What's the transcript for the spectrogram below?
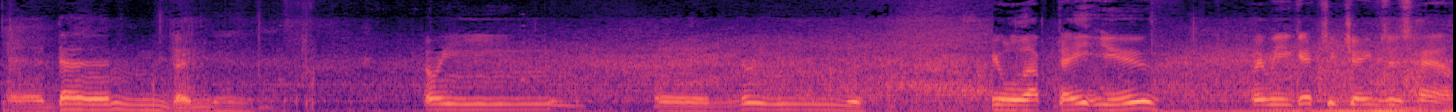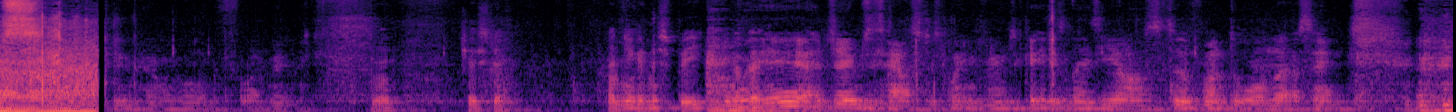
Dun dun dun. dun. Doing. And doing. We will update you when we get to James's house. Chester, and you're gonna speak. We're here at James's house, just waiting for him to get his lazy ass to the front door and let us in.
